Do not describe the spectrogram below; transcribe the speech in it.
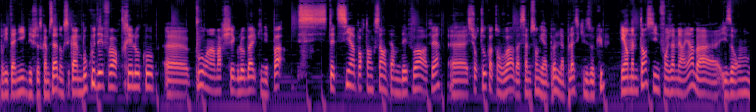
britannique, des choses comme ça. Donc c'est quand même beaucoup d'efforts très locaux pour un marché global qui n'est pas peut-être si important que ça en termes d'efforts à faire, euh, surtout quand on voit bah, Samsung et Apple la place qu'ils occupent. Et en même temps, s'ils ne font jamais rien, bah ils auront.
